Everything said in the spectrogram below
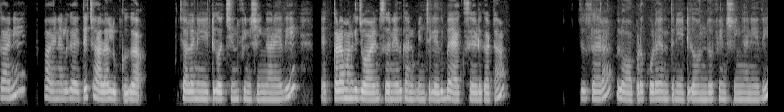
కానీ ఫైనల్గా అయితే చాలా లుక్గా చాలా నీట్గా వచ్చింది ఫినిషింగ్ అనేది. ఎక్కడ మనకి జాయింట్స్ అనేది కనిపించలేదు బ్యాక్ సైడ్ గట. చూసారా? లోపల కూడా ఎంత నీట్గా ఉందో ఫినిషింగ్ అనేది.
